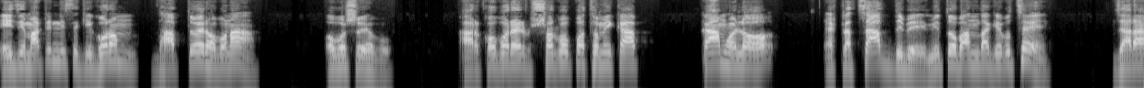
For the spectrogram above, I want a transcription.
এই যে মাটির নিচে কি গরম ধাপ তৈর হব না? অবশ্যই হব। আর কবরের সর্বপ্রথমই কাপ, কাম হলো একটা চাপ দিবে মৃত বান্দাকে, বুঝছে? যারা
